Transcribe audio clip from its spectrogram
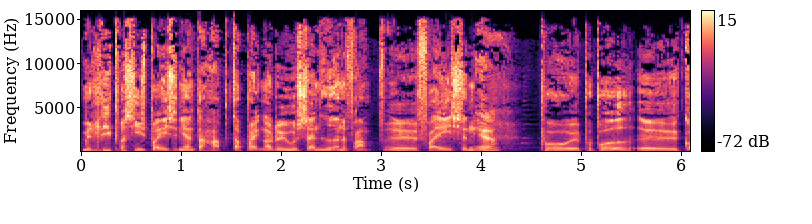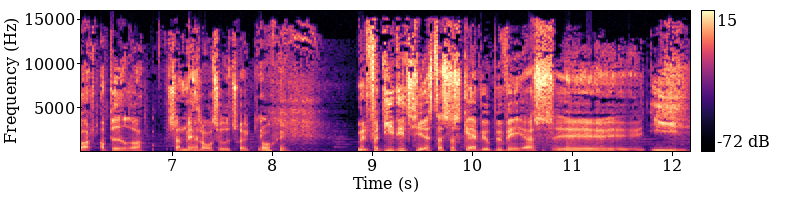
Men lige præcis på Asien, Jan, der, har, der bringer du jo sandhederne frem øh, fra Asien ja, på, øh, på både øh, godt og bedre. Sådan vil jeg have lov til at udtrykke det. okay. Men fordi det er tirsdag, så skal vi jo bevæge os øh, i,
